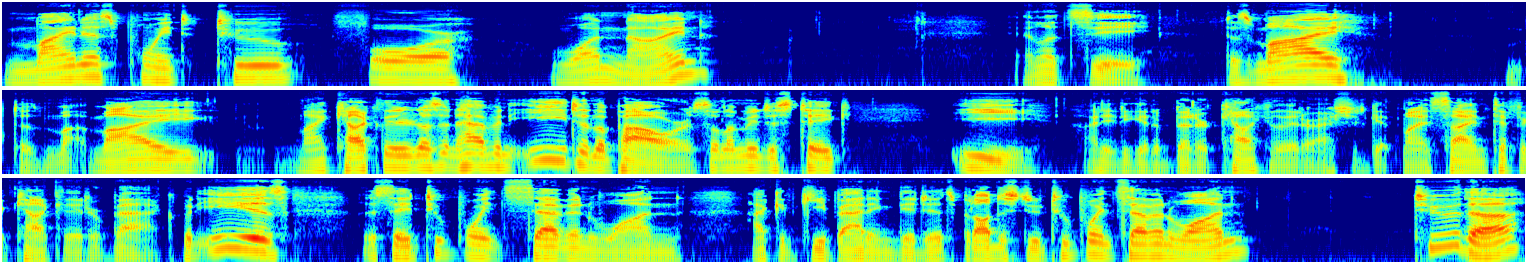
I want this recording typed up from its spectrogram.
minus 0.24 1, 9. And let's see. Does my does my, my my calculator doesn't have an e to the power. So let me just take e. I need to get a better calculator. I should get my scientific calculator back. But e is let's say 2.71. I could keep adding digits, but I'll just do 2.71 to the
